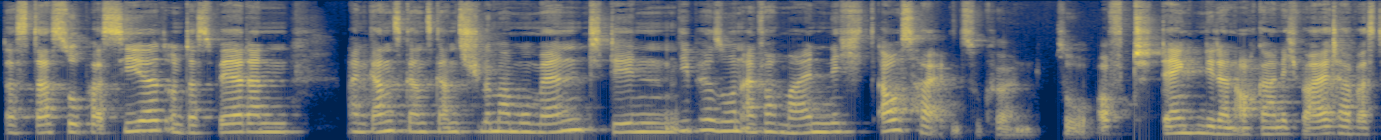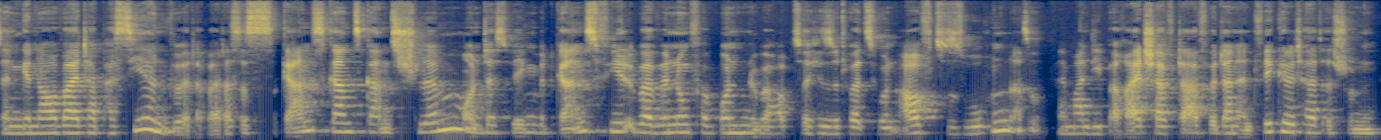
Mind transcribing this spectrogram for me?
dass das so passiert und das wäre dann ein ganz, ganz, ganz schlimmer Moment, den die Personen einfach meinen, nicht aushalten zu können. So oft denken die dann auch gar nicht weiter, was denn genau weiter passieren wird. Aber das ist ganz, ganz, ganz schlimm und deswegen mit ganz viel Überwindung verbunden, überhaupt solche Situationen aufzusuchen. Also wenn man die Bereitschaft dafür dann entwickelt hat, ist schon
